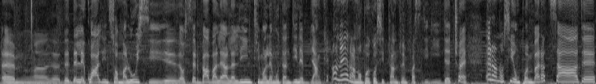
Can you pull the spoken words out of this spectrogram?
ehm, eh, de- delle quali insomma lui si eh, osservava le- l'intimo, le mutandine bianche, non erano poi così tanto infastidite, cioè erano sì un po' imbarazzate,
